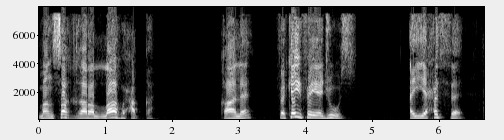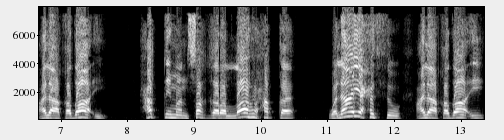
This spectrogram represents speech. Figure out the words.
من صغر الله حقه؟ قال فكيف يجوز أن يحث على قضاء حق من صغر الله حقه ولا يحث على قضاء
